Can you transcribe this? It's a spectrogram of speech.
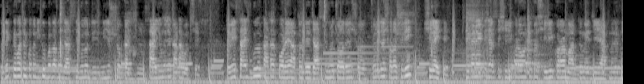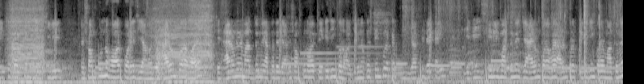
তো দেখতে পাচ্ছেন কত নিখুঁতভাবে আপনার জার্সিগুলো নিজস্ব সাইজ অনুযায়ী কাটা হচ্ছে। তো এই সাইজগুলো কাটার পরে আপনাদের জার্সিগুলো চলে চলে যায় সরাসরি সেলাইতে। সেখানে একটি জার্সি সিঁড়ি করা হচ্ছে। তো সিঁড়ি করার মাধ্যমে যে আপনাদের দেখতে পাচ্ছেন যে সিলি সম্পূর্ণ হওয়ার পরে যে আমাদের আয়রন করা হয়, এই আয়রনের মাধ্যমে আপনাদের জার্সি সম্পূর্ণভাবে প্যাকেজিং করা হয়। যেমন আপনার সিম্পল একটা জার্সি দেখাই, যে এই সিলির মাধ্যমে যে আয়রন করা হয় আয়রন করে প্যাকেজিং করার মাধ্যমে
